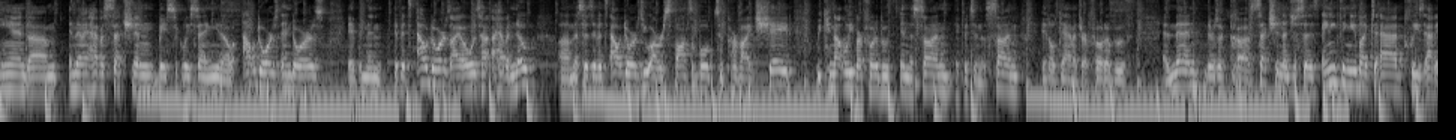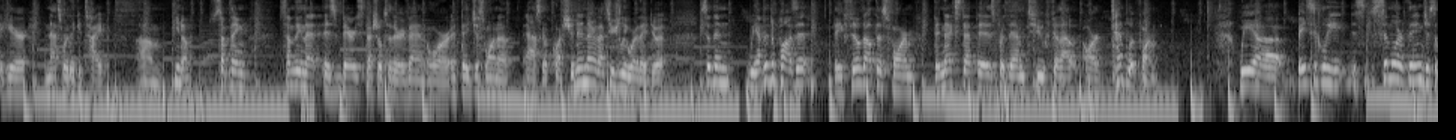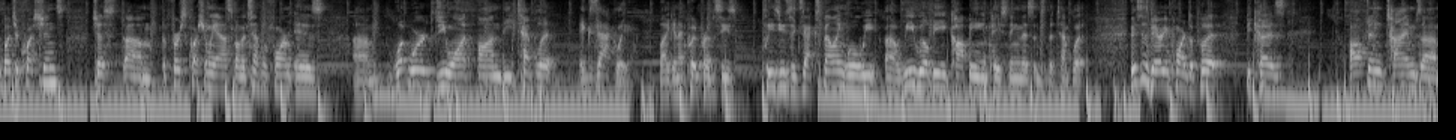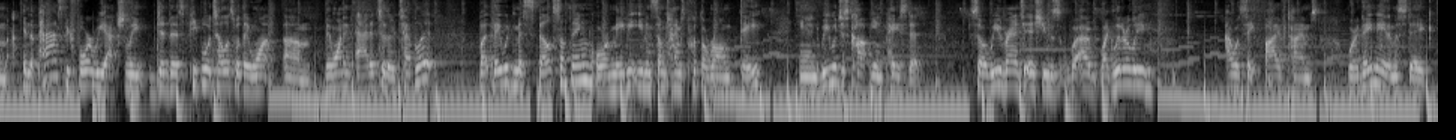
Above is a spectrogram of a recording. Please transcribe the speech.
and um, and then I have a section basically saying you know outdoors, indoors, if, and then if it's outdoors, I always ha I have a note um, that says if it's outdoors, you are responsible to provide shade. We cannot leave our photo booth in the sun. If it's in the sun, it'll damage our photo booth. And then there's a uh, section that just says anything you'd like to add, please add it here, and that's where they could type, um, you know, something something that is very special to their event or if they just want to ask a question in there, that's usually where they do it. So then we have the deposit, they filled out this form. The next step is for them to fill out our template form. We uh, basically, similar thing, just a bunch of questions. Just um, the first question we ask on the template form is, um, what words do you want on the template exactly? Like, and I put in parentheses, Please use exact spelling. We'll, we, uh, we will be copying and pasting this into the template. This is very important to put because oftentimes um, in the past before we actually did this people would tell us what they want um, they wanted added to their template but they would misspell something or maybe even sometimes put the wrong date and we would just copy and paste it so we ran into issues like literally I would say five times where they made a mistake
